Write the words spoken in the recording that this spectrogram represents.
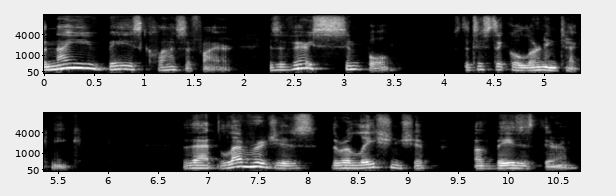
The naive Bayes classifier is a very simple statistical learning technique that leverages the relationship of Bayes' theorem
